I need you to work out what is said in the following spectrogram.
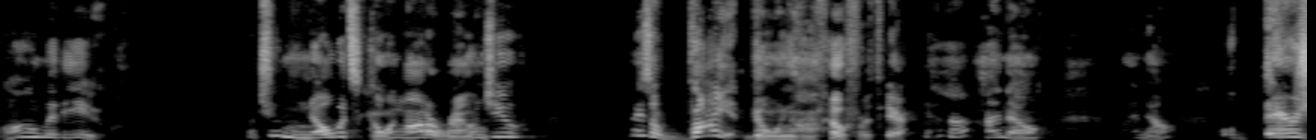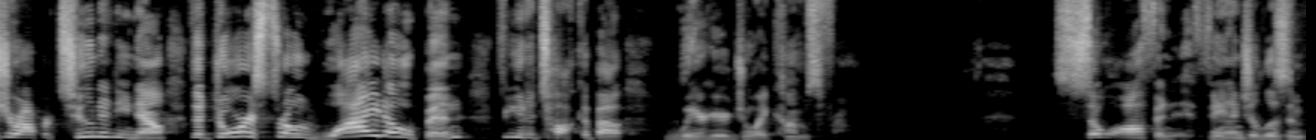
wrong with you? Don't you know what's going on around you? There's a riot going on over there. Yeah, I know, I know. Well, there's your opportunity now. The door is thrown wide open for you to talk about where your joy comes from. So often, evangelism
